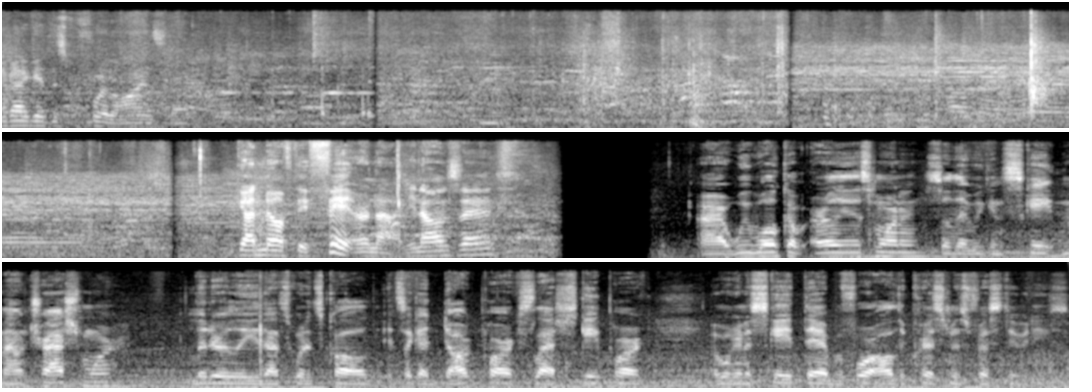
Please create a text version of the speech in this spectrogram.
I gotta get this before the line starts. gotta know if they fit or not, you know what I'm saying? All right, we woke up early this morning so that we can skate Mount Trashmore. Literally, that's what it's called. It's like a dog park slash skate park, and we're gonna skate there before all the Christmas festivities.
